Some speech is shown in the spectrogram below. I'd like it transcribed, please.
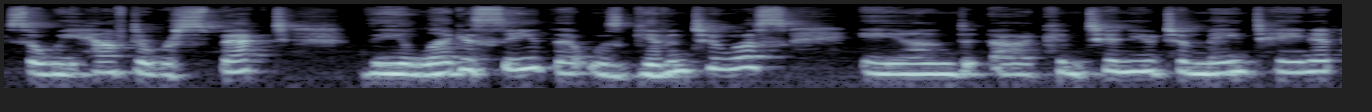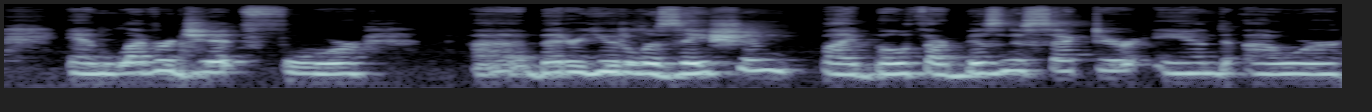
So we have to respect the legacy that was given to us and uh, continue to maintain it and leverage it for. Uh, better utilization by both our business sector and our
